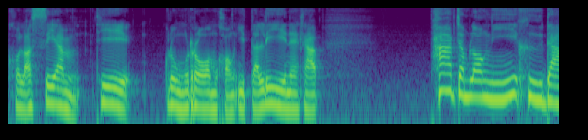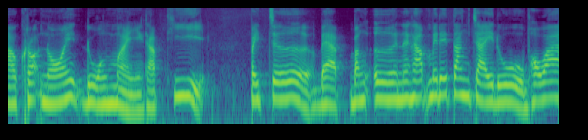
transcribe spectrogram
โคลอสเซียมที่กรุงโรมของอิตาลีนะครับ ภาพจำลองนี้คือดาวเคราะห์น้อยดวงใหม่ครับที่ ไปเจอแบบบังเอิญนะครับ ไม่ได้ตั้งใจดู เพราะว่า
